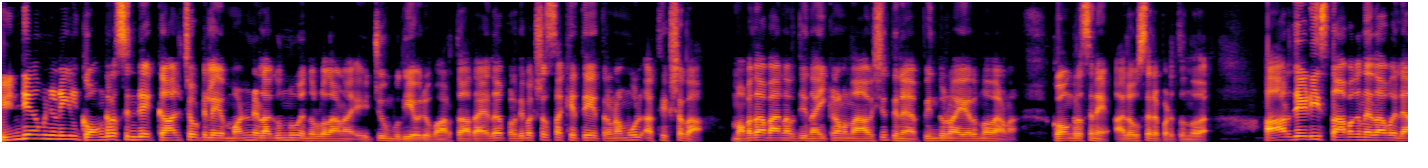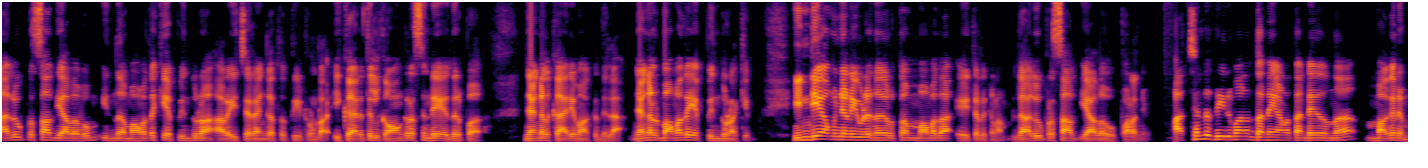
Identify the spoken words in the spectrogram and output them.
ഇന്ത്യ മുന്നണിയിൽ കോൺഗ്രസിന്റെ കാൽച്ചോട്ടിലെ മണ്ണിളകുന്നു എന്നുള്ളതാണ് ഏറ്റവും പുതിയ ഒരു വാർത്ത. അതായത് പ്രതിപക്ഷ സഖ്യത്തെ തൃണമൂൽ അധ്യക്ഷത മമതാ ബാനർജി നയിക്കണമെന്ന ആവശ്യത്തിന് പിന്തുണയേറുന്നതാണ് കോൺഗ്രസിനെ അലോസരപ്പെടുത്തുന്നത്. ആർ ജെ ഡി സ്ഥാപക നേതാവ് ലാലു പ്രസാദ് യാദവും ഇന്ന് മമതയ്ക്ക് പിന്തുണ അറിയിച്ച രംഗത്തെത്തിയിട്ടുണ്ട്. ഇക്കാര്യത്തിൽ കോൺഗ്രസിന്റെ എതിർപ്പ് ഞങ്ങൾ കാര്യമാക്കുന്നില്ല. ഞങ്ങൾ മമതയെ പിന്തുണയ്ക്കും. ഇന്ത്യ മുന്നണിയുടെ നേതൃത്വം മമത ഏറ്റെടുക്കണം ലാലു പ്രസാദ് യാദവ് പറഞ്ഞു. അച്ഛന്റെ തീരുമാനം തന്നെയാണ് തന്റേതെന്ന് മകനും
